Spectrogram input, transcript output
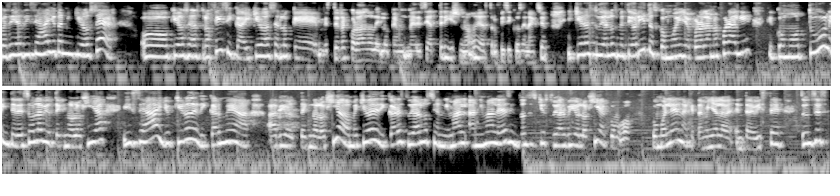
pues ella dice, ah, yo también quiero ser o quiero ser astrofísica y quiero hacer lo que me estoy recordando de lo que me decía Trish, ¿no? De astrofísicos en acción. Y quiero estudiar los meteoritos como ella, pero a lo mejor alguien que como tú le interesó la biotecnología y dice, ay, yo quiero dedicarme a, biotecnología o me quiero dedicar a estudiar los animal, animales, entonces quiero estudiar biología como como Elena, que también ya la entrevisté. Entonces,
